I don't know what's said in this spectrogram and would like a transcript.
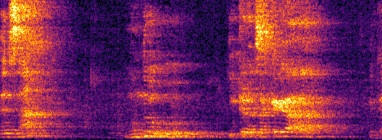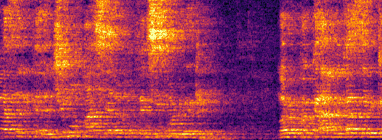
తెలుసా? ముందు ఇక్కడ చక్కగా వికాసానికి లక్ష్యము ఆశయాలను తెలిసి బోర్డు పెట్టండి మరో పక్క వికాసానికి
